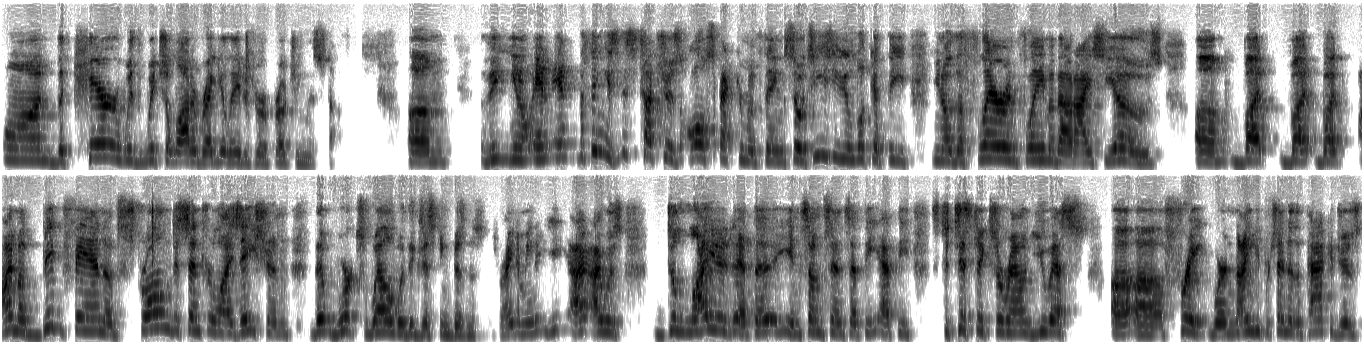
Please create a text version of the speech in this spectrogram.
on the care with which a lot of regulators are approaching this stuff. Um, the you know and and the thing is this touches all spectrum of things so it's easy to look at the you know the flare and flame about icos um, but but but I'm a big fan of strong decentralization that works well with existing businesses, right? I mean, I, I was delighted at the, in some sense, at the at the statistics around U.S uh, uh, freight where 90% of the packages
